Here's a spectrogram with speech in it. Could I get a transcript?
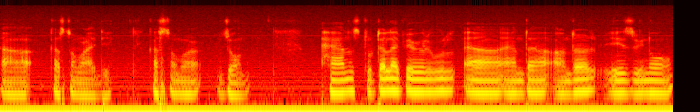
uh, customer ID customer zone. Hence total IP available uh, and uh, under is we know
